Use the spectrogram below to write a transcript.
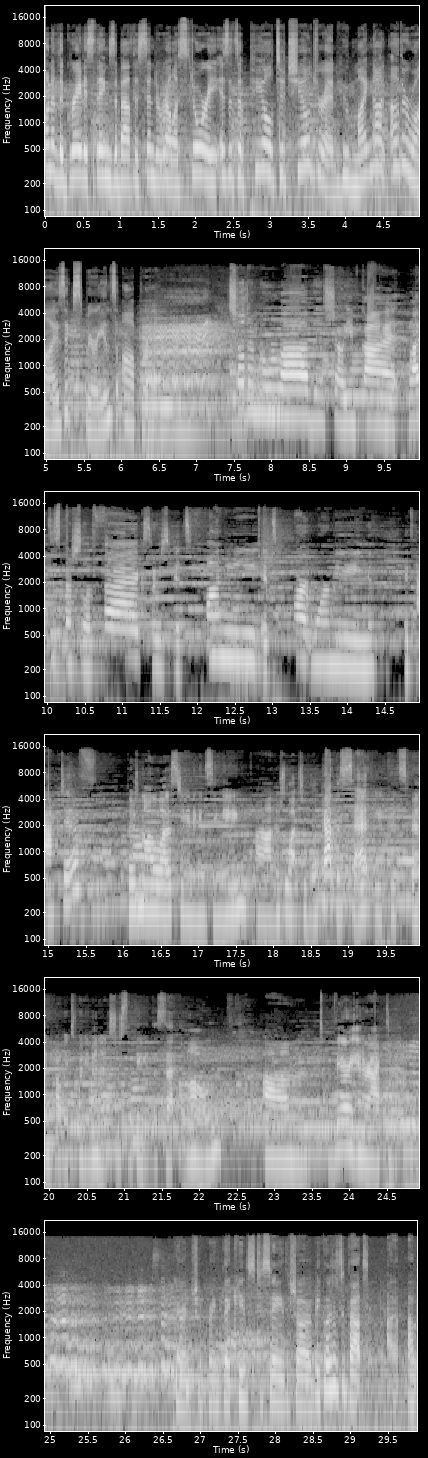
One of the greatest things about the Cinderella story is its appeal to children who might not otherwise experience opera. Children will love this show. You've got lots of special effects. There's, it's funny, it's heartwarming, it's active. There's not a lot of standing and singing. Uh, there's a lot to look at. The set, you could spend probably 20 minutes just looking at the set alone. Um, very interactive parents should bring their kids to see the show because it's about a, a,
